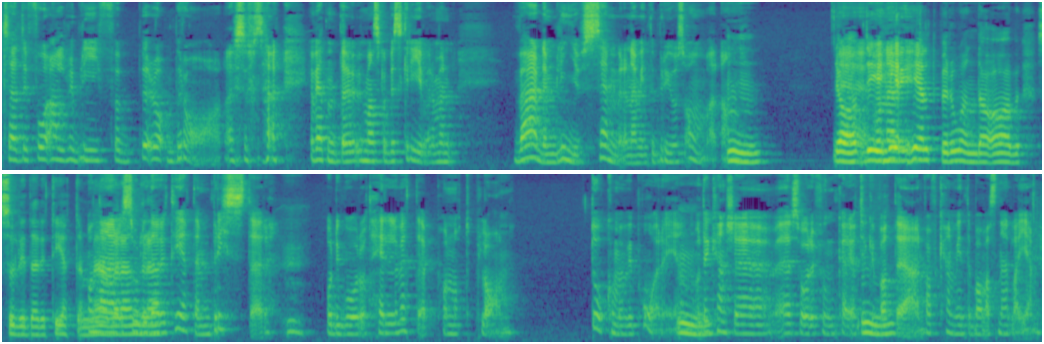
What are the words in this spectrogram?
så här, det får aldrig bli för bra. bra. Alltså, så här, jag vet inte hur man ska beskriva det, men världen blir ju sämre när vi inte bryr oss om varandra. mm, ja, Eh, det är och när he, vi- helt beroende av solidariteten Och med när varandra. solidariteten brister och det går åt helvete på något plan, då kommer vi på det igen. Mm. Och det kanske är så det funkar. Jag tycker bara att det är, varför kan vi inte bara vara snälla jämt?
